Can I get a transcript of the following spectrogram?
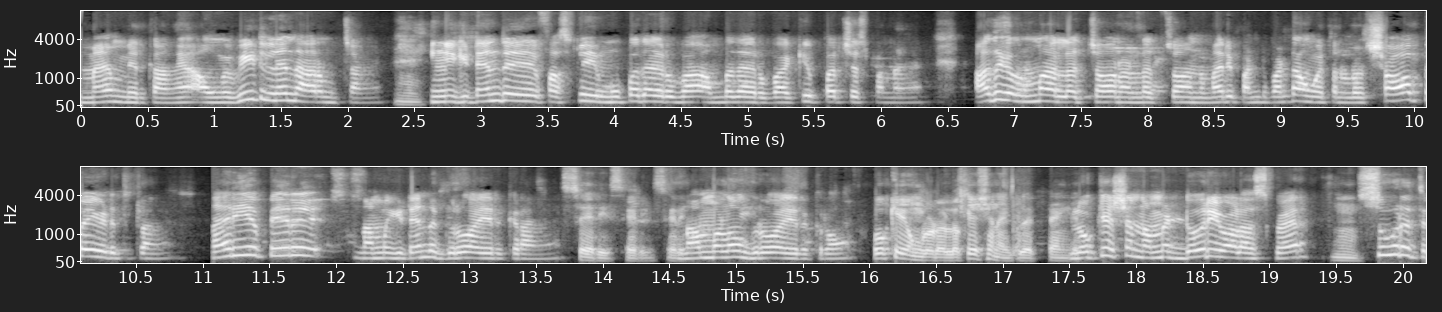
மேம் இருக்காங்க. அவங்க வீட்டுல இருந்து ஆரம்பிச்சாங்க. ம். எங்க கிட்ட இருந்து ஃபர்ஸ்ட் முப்பதாயிரம் ரூபாய் ஐம்பதாயிரம் ரூபாய்க்கு பர்ச்சேஸ் பண்ணாங்க. அதுக்கப்புறமா லட்சம் ரெண்டு லட்சம் அந்த மாதிரி பண்ணிட்டு பண்ணிட்டு அவங்க தன்னோட ஷாப்பே எடுத்துட்டாங்க. நிறைய பேர் நம்ம கிட்ட இருந்து குரோ ஆயிருக்கிறாங்க. சரி சரி சரி. நம்மளும் குரோ ஆயிருக்கிறோம். ஓகே உங்களோட லொகேஷன் எக்ஸாக்ட் லொகேஷன் நம்ம டோரிவாலா ஸ்கொயர். சூரத்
